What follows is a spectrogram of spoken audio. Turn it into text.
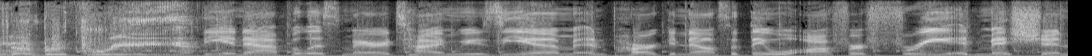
Number three. The Annapolis Maritime Museum and Park announced that they will offer free admission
